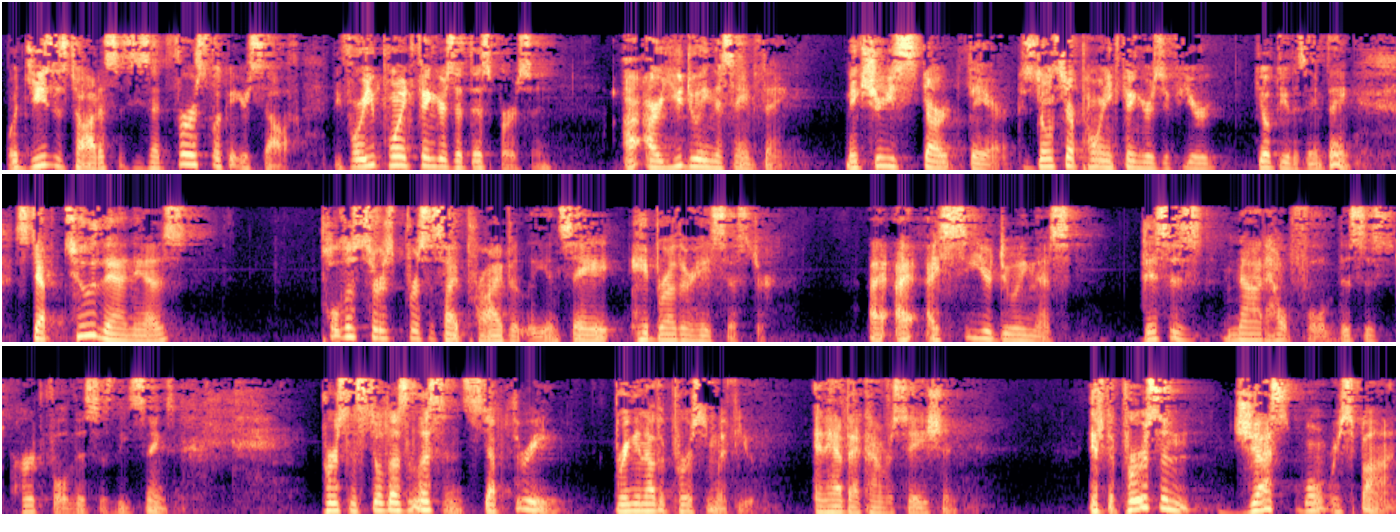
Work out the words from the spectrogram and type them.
What Jesus taught us is he said, first look at yourself. Before you point fingers at this person, are, are you doing the same thing? Make sure you start there. Because don't start pointing fingers if you're guilty of the same thing. Step two then is pull this person aside privately and say, hey brother, hey sister, I, I, I see you're doing this. This is not helpful. This is hurtful. This is these things person still doesn't listen. Step three, bring another person with you and have that conversation. If the person just won't respond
